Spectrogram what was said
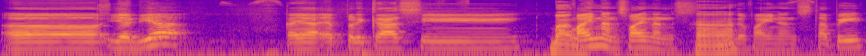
Eh ya dia kayak aplikasi Bank. finance finance Ha-ha. gitu finance tapi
